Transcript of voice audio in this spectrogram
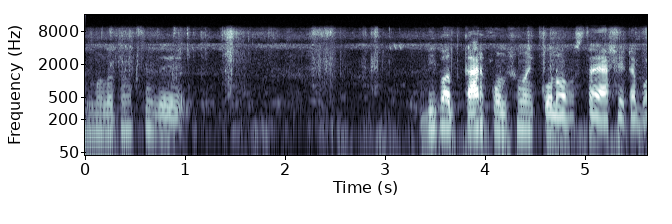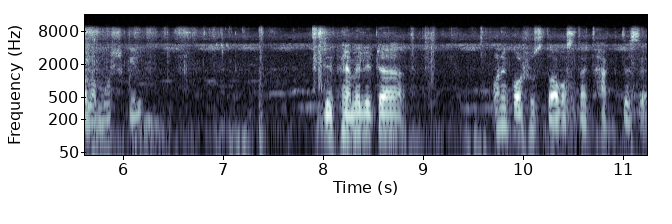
মূলত হচ্ছে যে বিপদ কার কোন সময় কোন অবস্থায় আসে এটা বলা মুশকিল। যে ফ্যামিলিটা অনেক অসুস্থ অবস্থায় থাকতেছে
